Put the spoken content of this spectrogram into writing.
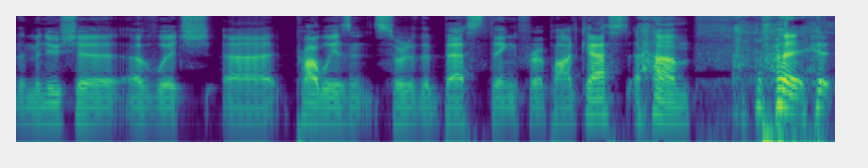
the minutia of which probably isn't sort of the best thing for a podcast. Um, but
